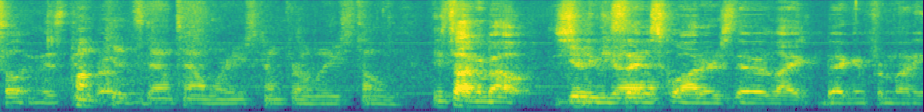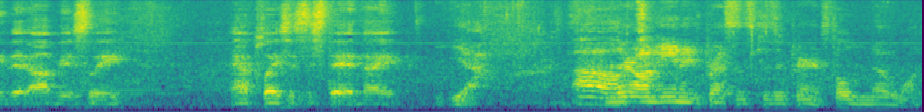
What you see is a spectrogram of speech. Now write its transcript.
totally missed Punk it, bro. kids downtown where he's come from, I used to tell He's talking about Get shit a he would say squatters that are like begging for money that obviously have places to stay at night. yeah. Oh, They're on antidepressants because their parents told them no once.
